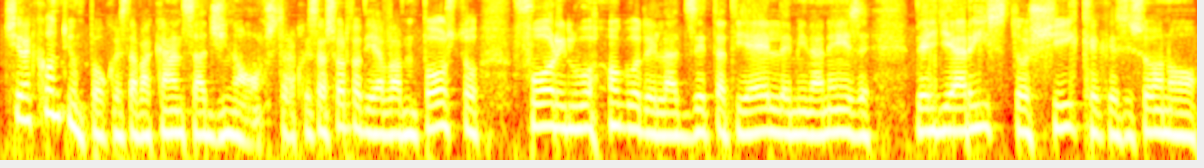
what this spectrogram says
Ci racconti un po' questa vacanza a Ginostra, questa sorta di avamposto fuori luogo della ZTL milanese, degli aristo chic che si sono,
